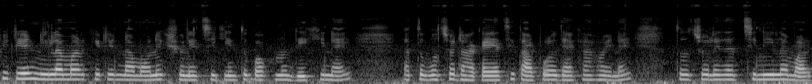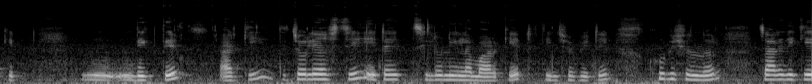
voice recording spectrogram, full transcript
ফিটের নীলা মার্কেটের নাম অনেক শুনেছি, কিন্তু কখনো দেখি নাই। এত বছর ঢাকায় আছি তারপরে দেখা হয় নাই। তো চলে যাচ্ছি নীলা মার্কেট দেখতে আর কি। তো চলে আসছি। এটাই ছিল নীলা মার্কেট, তিনশো ফিটের। খুবই সুন্দর। চারিদিকে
